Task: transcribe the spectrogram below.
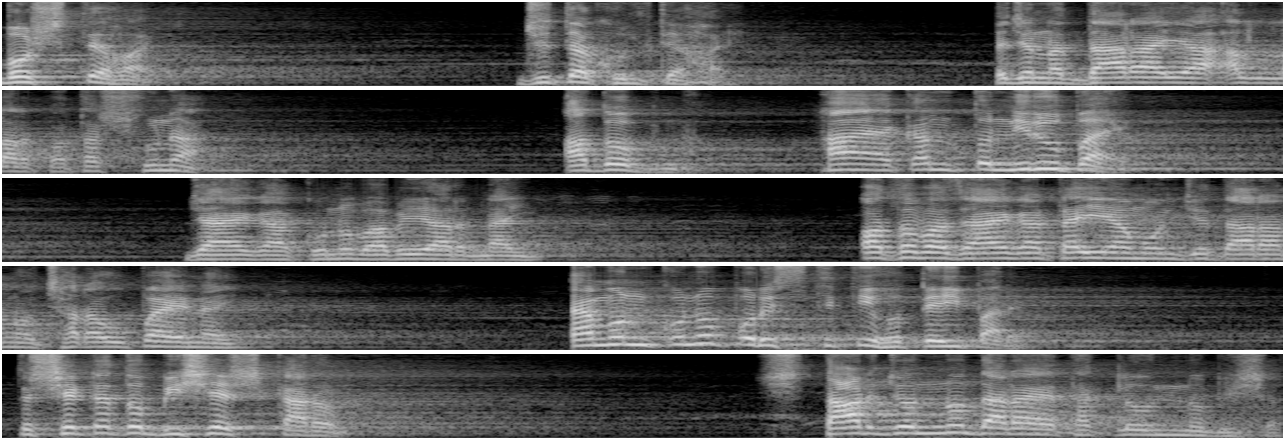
বসতে হয়। জুতা খুলতে হয়। এজন্য দাঁড়াইয়া আল্লাহর কথা শোনা আদব না। হ্যাঁ একান্ত নিরুপায়। জায়গা কোনোভাবেই আর নাই। অথবা জায়গাটাই এমন যে দাঁড়ানো ছাড়া উপায় নাই। এমন কোনো পরিস্থিতি হতেই পারে। তো সেটা তো বিশেষ কারণ। তার জন্য দাঁড়ায় থাকলে অন্য বিষয়।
